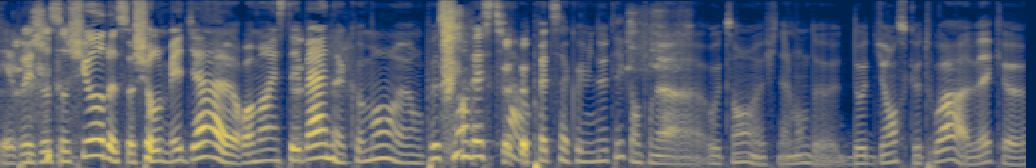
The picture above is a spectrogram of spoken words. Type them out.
les réseaux sociaux, les social media, euh, Romain Esteban, comment euh, on peut s'investir auprès de sa communauté quand on a autant finalement d'audience que toi avec... euh,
